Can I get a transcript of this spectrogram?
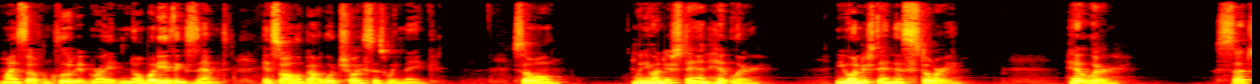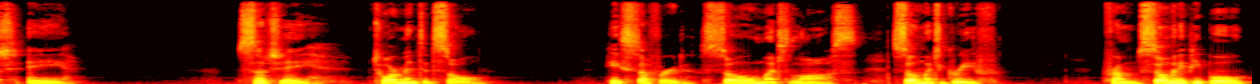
myself included right? Nobody is exempt. It's all about what choices we make. So when you understand hitler you understand his story. Hitler such a such a tormented soul. He suffered so much loss, so much grief from so many people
